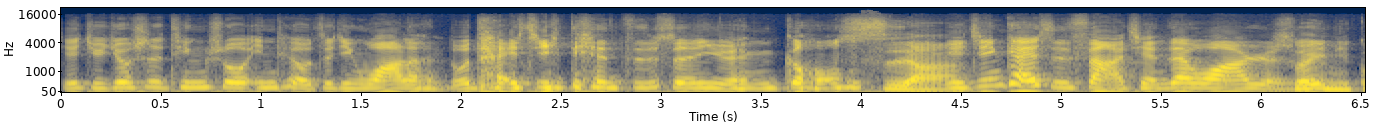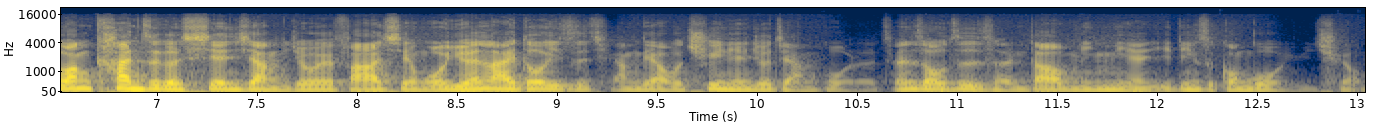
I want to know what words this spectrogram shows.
结局就是听说 Intel 最近挖了很多台积电资深员工，是啊，已经开始撒钱在挖人。所以你光看这个现象，你就会发现，我原来都一直强调，我去年就讲过了，成熟制程到明年一定是供过于求。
